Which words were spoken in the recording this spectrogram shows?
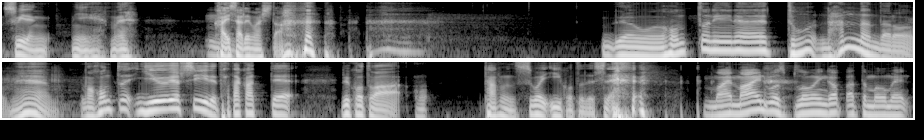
スウェーデンにね、返されました。でも、本当にね、どう、何なんだろうね。まあ、本当に UFC で戦ってることは、お多分すごいいいことですね。My mind was blowing up at the moment,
